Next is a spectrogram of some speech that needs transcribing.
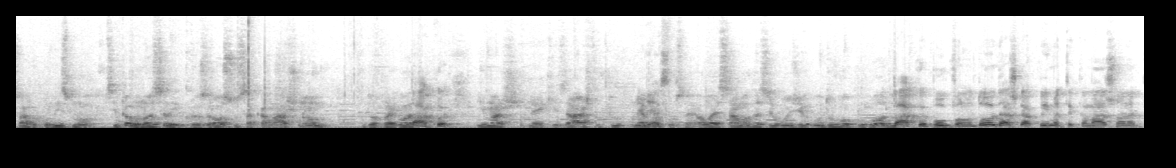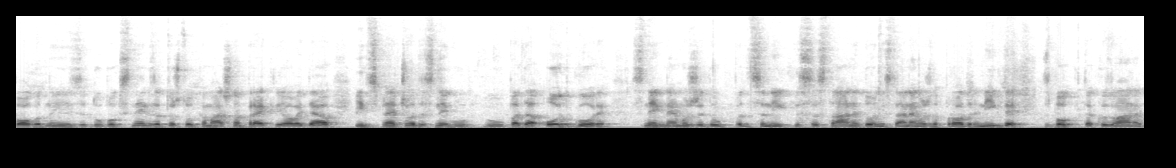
Svakako, mi smo cipelu nosili kroz rosu sa kamašnom, dokle god Tako je. imaš neki zaštitu, nepropusno je. Ovo je samo da se uđe u duboku vodu. Tako je, bukvalno dodaš, kako imate kamašno, ona je pogodna i za dubok sneg, zato što kamašna prekrije ovaj deo i sprečava da sneg upada od gore. Sneg ne može da upada sa, ni, sa strane, donje strane ne može da prodre nigde, zbog takozvanog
